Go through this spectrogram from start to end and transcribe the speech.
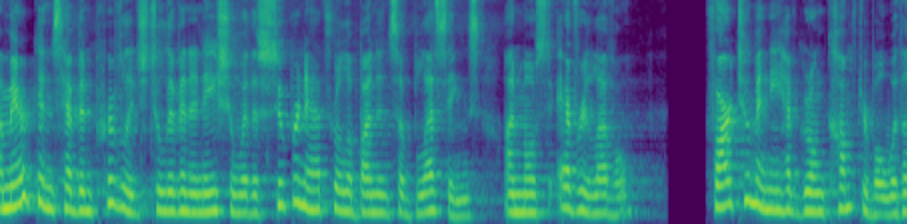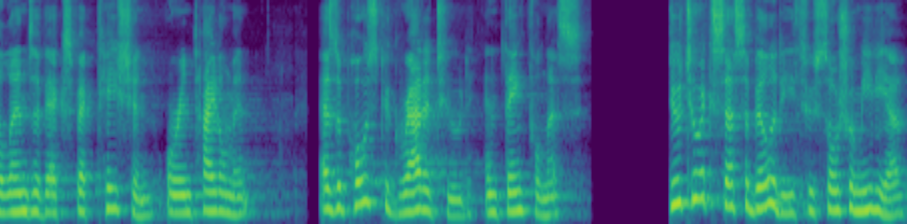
Americans have been privileged to live in a nation with a supernatural abundance of blessings on most every level. Far too many have grown comfortable with a lens of expectation or entitlement, as opposed to gratitude and thankfulness. Due to accessibility through social media,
